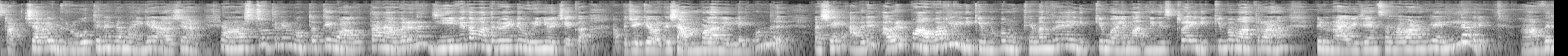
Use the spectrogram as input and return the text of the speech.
സ്ട്രക്ചറൽ ഗ്രോത്തിനൊക്കെ ഭയങ്കര ആവശ്യമാണ്. രാഷ്ട്രത്തിനെ മൊത്തത്തിൽ വളർത്താൻ അവരുടെ ജീവിതം അതിനുവേണ്ടി ഒഴിഞ്ഞു വെച്ചേക്കുക അപ്പൊ ചോദിക്കുക അവർക്ക് ശമ്പളമില്ലേ? ഉണ്ട്. പക്ഷെ അവർ അവർ പവറിൽ ഇരിക്കുമ്പോൾ ഇപ്പൊ മുഖ്യമന്ത്രി ആയിരിക്കുമ്പോൾ അല്ലെങ്കിൽ മിനിസ്റ്റർ ആയിരിക്കുമ്പോൾ മാത്രമാണ് പിണറായി വിജയൻ സഹാവാണെങ്കിൽ എല്ലാവരും. അവർ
